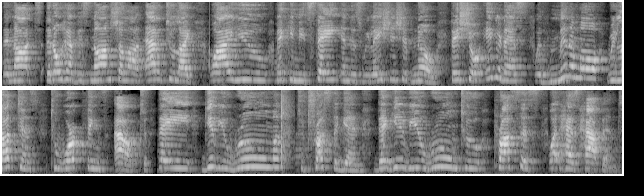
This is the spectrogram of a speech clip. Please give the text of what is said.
They're not, they don't have this nonchalant attitude like, why are you making me stay in this relationship? No, they show eagerness with minimal reluctance to work things out. They give you room to trust again. They give you room to process what has happened.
